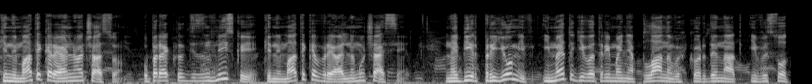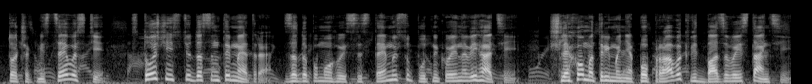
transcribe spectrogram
кінематика реального часу. У перекладі з англійської кінематика в реальному часі. Набір прийомів і методів отримання планових координат і висот точок місцевості з точністю до сантиметра за допомогою системи супутникової навігації, шляхом отримання поправок від базової станції.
